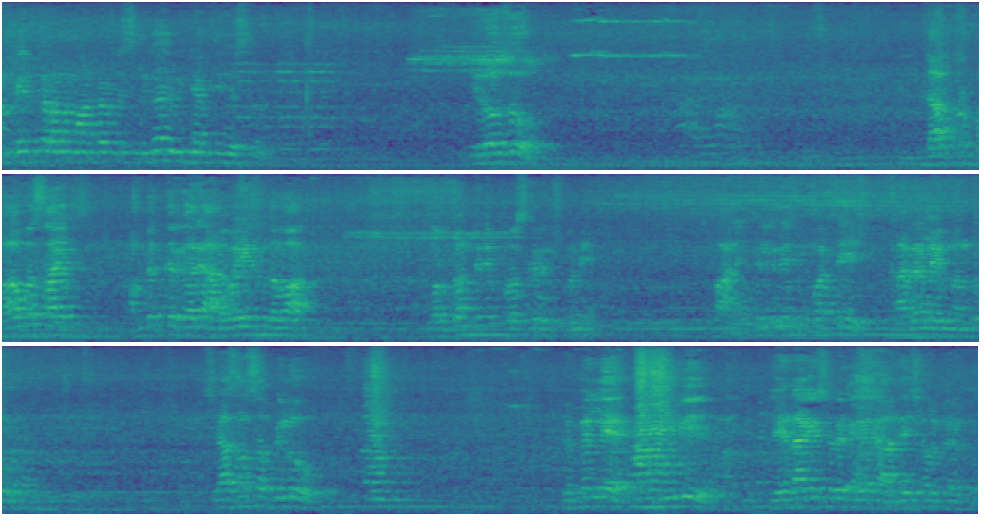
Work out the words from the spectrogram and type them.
అంబేద్కర్ అన్న మాట్లాడాల్సిందిగా విజ్ఞప్తి చేస్తున్నారు ఈరోజు డాక్టర్ బాబాసాహెబ్ అంబేద్కర్ గారి అరవై ఎనిమిదవ వర్ధంతిని పురస్కరించుకొని స్థానిక తెలుగుదేశం పార్టీ కార్యాలయం నందు శాసనసభ్యులు ఎమ్మెల్యే టీవీ జయనాగేశ్వరరెడ్డి గారి ఆదేశాల మేరకు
